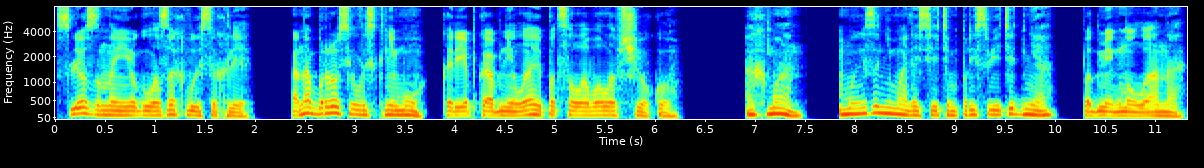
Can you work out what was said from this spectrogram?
слезы на ее глазах высохли. Она бросилась к нему, крепко обняла и поцеловала в щеку. «Ахман, мы занимались этим при свете дня», – подмигнула она.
